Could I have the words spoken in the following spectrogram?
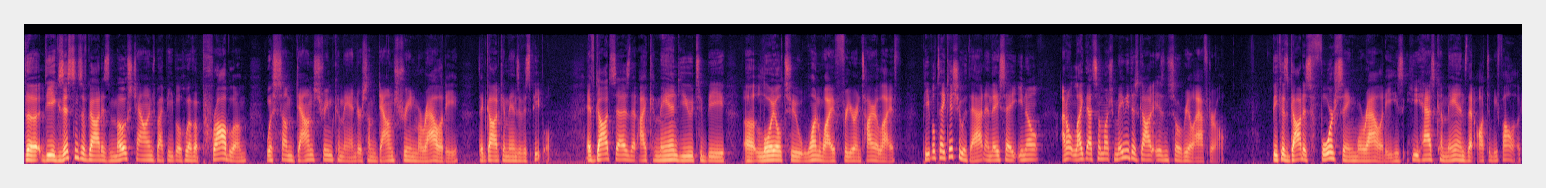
The, the existence of God is most challenged by people who have a problem with some downstream command or some downstream morality that God commands of his people. If God says that I command you to be uh, loyal to one wife for your entire life, people take issue with that and they say, you know, I don't like that so much. Maybe this God isn't so real after all. Because God is forcing morality. He's, he has commands that ought to be followed.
